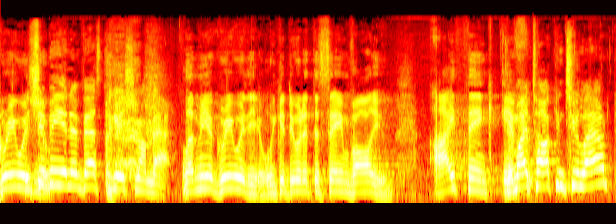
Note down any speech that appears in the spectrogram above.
there should you. be an investigation on that. Let me agree with you. We could do it at the same volume. I think. If, Am I talking too loud?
